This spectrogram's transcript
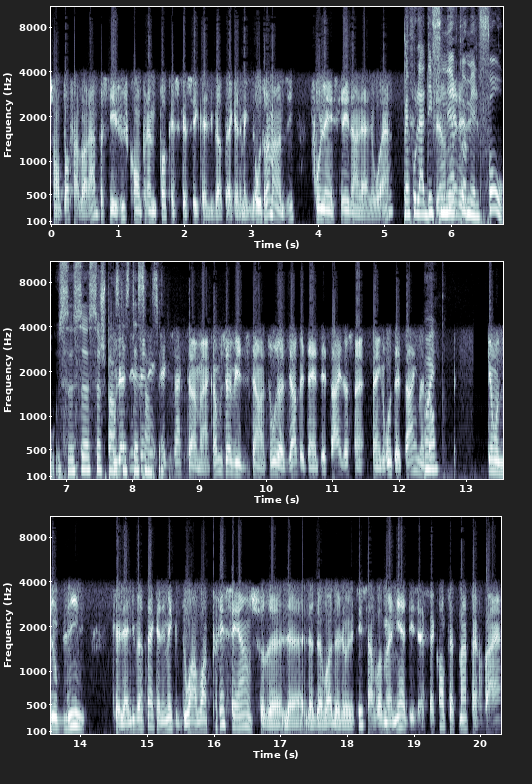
sont pas favorables parce que les juges comprennent pas qu'est-ce que c'est que la liberté académique. Autrement dit, faut l'inscrire dans la loi. Mais il faut la définir comme il faut. Ça, ça, je pense que c'est essentiel. Exactement. Comme vous avez dit tantôt, le diable est un détail. Là, c'est un, gros détail. Mais si on oublie que la liberté académique doit avoir préséance sur le, le devoir de loyauté, ça va mener à des effets complètement pervers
